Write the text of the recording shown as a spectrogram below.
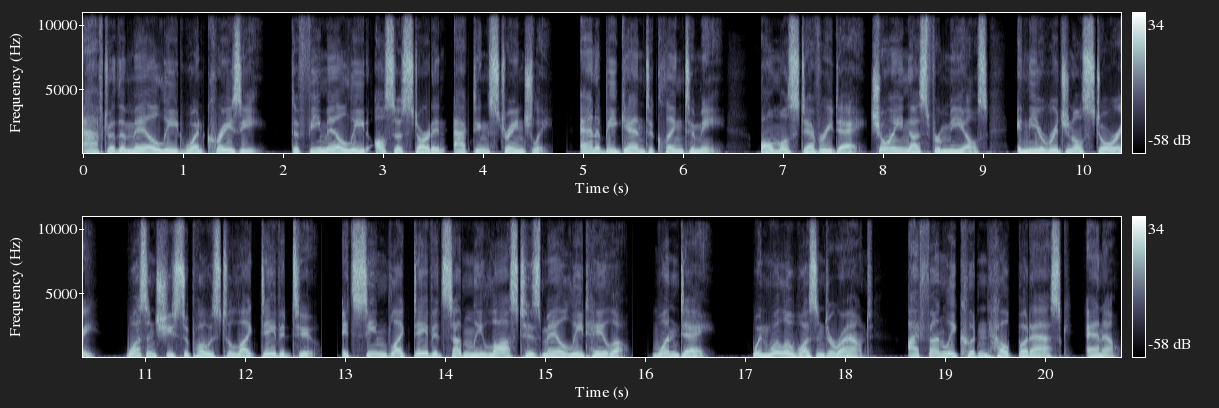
After the male lead went crazy, the female lead also started acting strangely. Anna began to cling to me, almost every day, joining us for meals. In the original story, wasn't she supposed to like David too? It seemed like David suddenly lost his male lead halo. One day, when Willow wasn't around, I finally couldn't help but ask, Anna,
